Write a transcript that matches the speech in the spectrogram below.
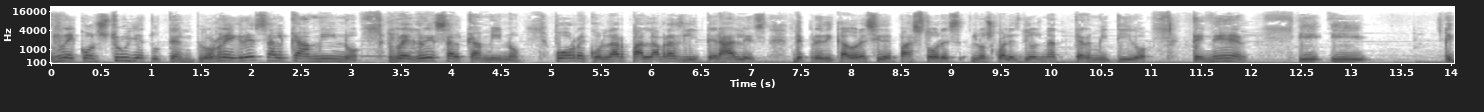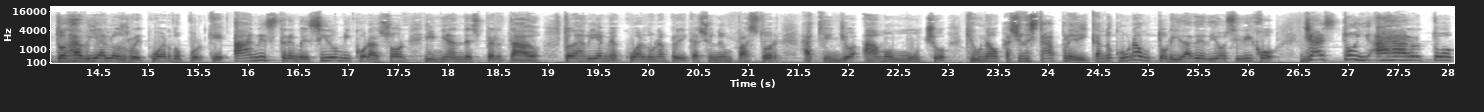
reconstruye tu templo, regresa al camino, regresa al camino. Puedo recordar palabras literales de predicadores y de pastores, los cuales Dios me ha permitido tener y, y y todavía los recuerdo porque han estremecido mi corazón y me han despertado. Todavía me acuerdo una predicación de un pastor a quien yo amo mucho, que una ocasión estaba predicando con una autoridad de Dios y dijo, ya estoy harto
